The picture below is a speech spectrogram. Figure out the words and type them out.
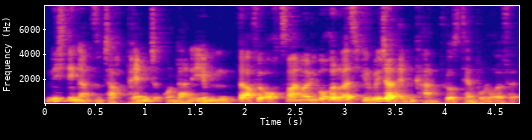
nicht den ganzen Tag pennt und dann eben dafür auch zweimal die Woche 30 Kilometer rennen kann, plus Tempoläufe.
